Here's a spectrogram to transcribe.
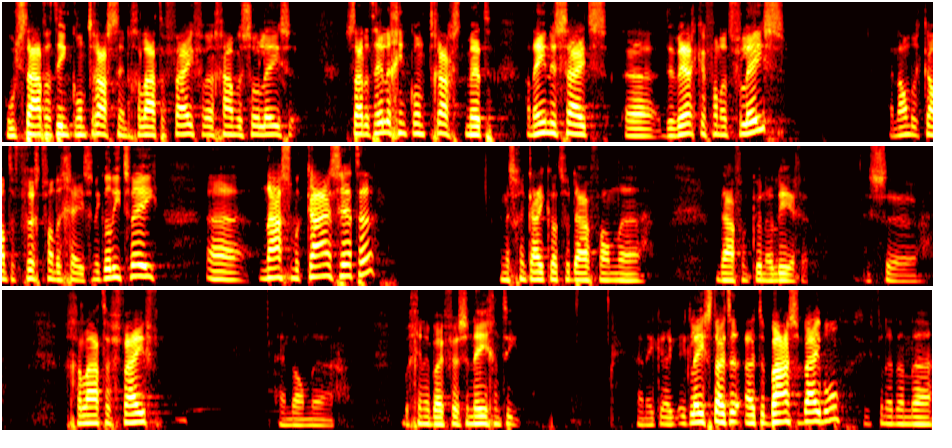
hoe staat het in contrast. In Galaten 5 eh, gaan we zo lezen, staat het heel erg in contrast met aan de ene zijde de werken van het vlees, aan de andere kant de vrucht van de geest. En ik wil die twee naast elkaar zetten en eens gaan kijken wat we daarvan, daarvan kunnen leren. Dus Galaten 5 en dan beginnen bij vers 19. En ik, ik, lees het uit de, uit de basisbijbel. Dus ik vind het een, eh,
